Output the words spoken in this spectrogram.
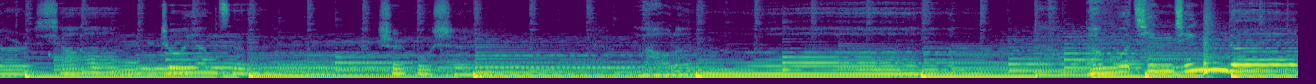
而。下这样子，是不是老了？当我轻轻地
